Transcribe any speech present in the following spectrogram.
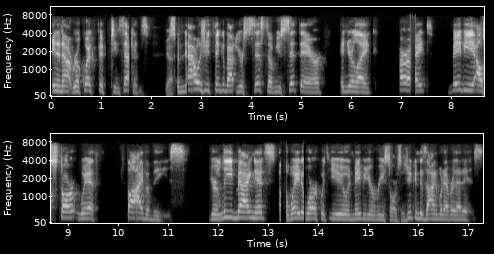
In and out real quick, 15 seconds. Yeah. So now as you think about your system, you sit there and you're like, all right, maybe I'll start with five of these. Your lead magnets, a way to work with you, and maybe your resources. You can design whatever that is.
